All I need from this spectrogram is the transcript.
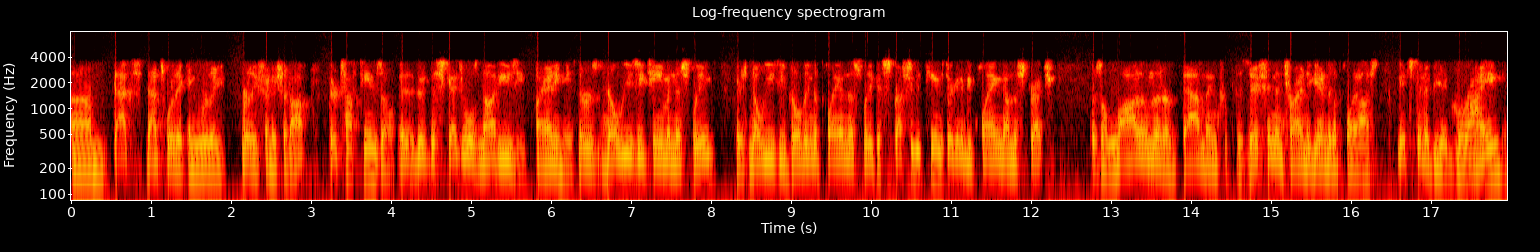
Um, that's that's where they can really really finish it off. They're tough teams though. Uh, the, the schedule is not easy by any means. There is no easy team in this league. There's no easy building to play in this league, especially the teams they're going to be playing down the stretch. There's a lot of them that are battling for position and trying to get into the playoffs. It's going to be a grind,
